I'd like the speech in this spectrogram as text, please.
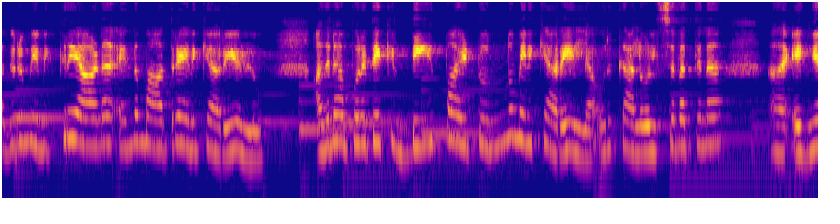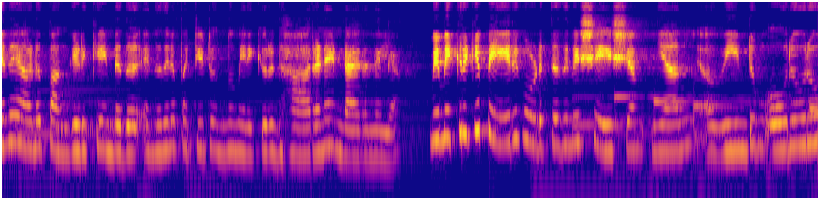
അതൊരു മിമിക്രിയാണ് എന്ന് മാത്രമേ എനിക്ക് അറിയുള്ളൂ അതിനപ്പുറത്തേക്ക് ഡീപ്പായിട്ടൊന്നും എനിക്കറിയില്ല. ഒരു കലോത്സവത്തിന് എങ്ങനെയാണ് പങ്കെടുക്കേണ്ടത് എന്നതിനെ പറ്റിയിട്ടൊന്നും എനിക്കൊരു ധാരണ ഉണ്ടായിരുന്നില്ല. മിമിക്രിക്ക് പേര് കൊടുത്തതിന് ശേഷം ഞാൻ വീണ്ടും ഓരോരോ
